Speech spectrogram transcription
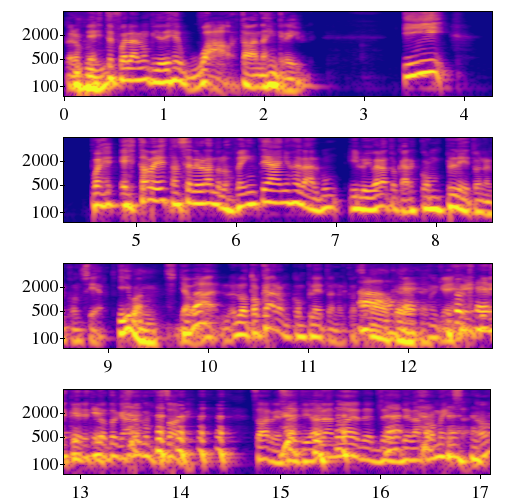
Pero este fue el álbum que yo dije, wow, esta banda es increíble. Y pues esta vez están celebrando los 20 años del álbum y lo iban a tocar completo en el concierto. Iván. Ya va, lo lo tocaron completo en el concierto. Ah, Ah, ok. ok, Ok. Ok, ok, ok. lo tocaron con... Sorry. Sorry, o sea, estoy hablando de, de- de- de la promesa, ¿no?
